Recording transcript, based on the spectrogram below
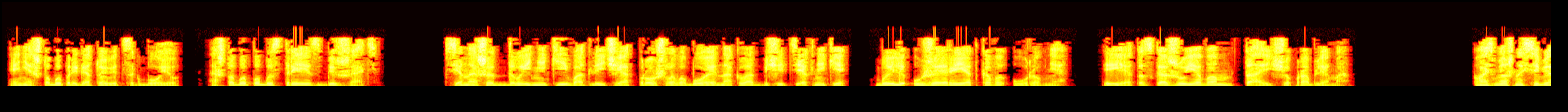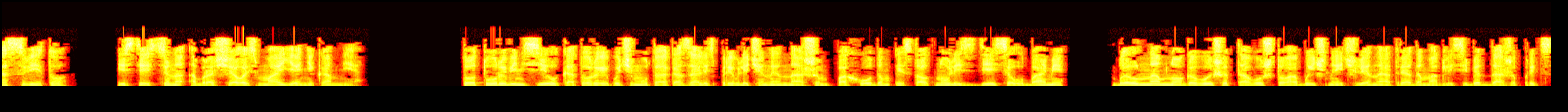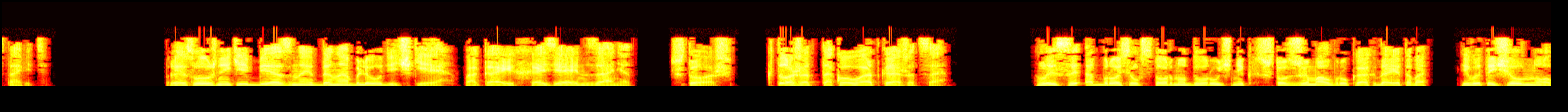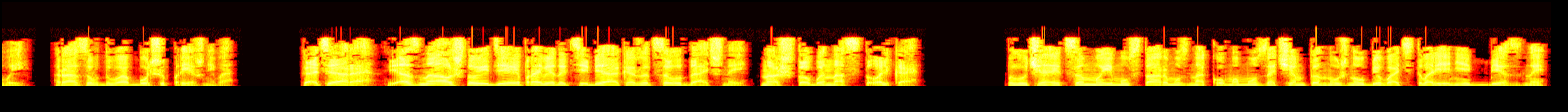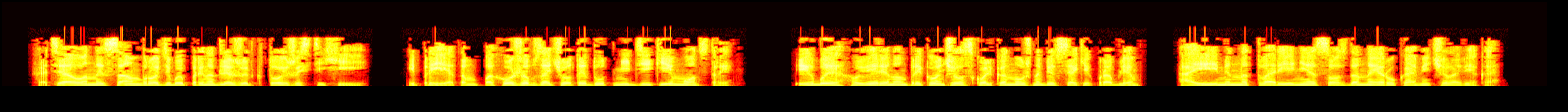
И не чтобы приготовиться к бою, а чтобы побыстрее сбежать. Все наши двойники, в отличие от прошлого боя на кладбище техники, были уже редкого уровня. И это, скажу я вам, та еще проблема. «Возьмешь на себя свиту?» Естественно, обращалась Майя не ко мне. Тот уровень сил, которые почему-то оказались привлечены нашим походом и столкнулись здесь лбами, был намного выше того, что обычные члены отряда могли себе даже представить. Прислужники бездны да на блюдечке, пока их хозяин занят. Что ж, кто же от такого откажется? Лысый отбросил в сторону двуручник, что сжимал в руках до этого, и вытащил новый, раза в два больше прежнего. «Котяра, я знал, что идея проведать тебя окажется удачной, но чтобы настолько...» Получается, моему старому знакомому зачем-то нужно убивать творение бездны, хотя он и сам вроде бы принадлежит к той же стихии. И при этом, похоже, в зачет идут не дикие монстры. Их бы, уверен, он прикончил сколько нужно без всяких проблем, а именно творение, созданное руками человека.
